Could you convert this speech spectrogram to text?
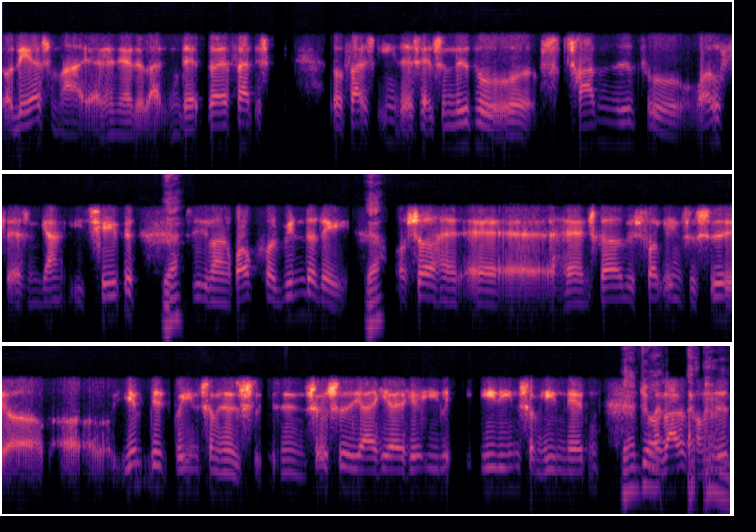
og lære så meget af Nattevagten. Der, der er faktisk var faktisk en, der satte sig ned på uh, trappen nede på Rådhuspladsen en gang i tæppe. Ja. Så det var en rockhold vinterdag. Ja. Og så havde, havde han skrevet, hvis folk er interesseret i at, at, at hjælpe lidt på ensomheden, så sidder jeg her, her helt, helt ensom hele natten. Ja, det Så var, man bare kan komme ned.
